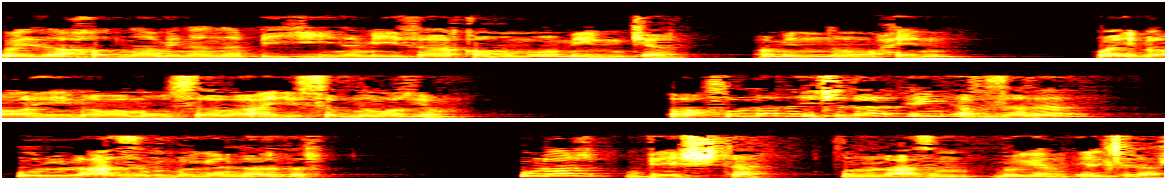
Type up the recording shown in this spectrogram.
وإذ أخذنا من النبيين ميثاقهم ومنك ومن نوح وإبراهيم وموسى وعيسى ابن مريم رسول الله إشدا إن أفزل أولو العزم بغنلردر ular beshta ulul azm bo'lgan elchilar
